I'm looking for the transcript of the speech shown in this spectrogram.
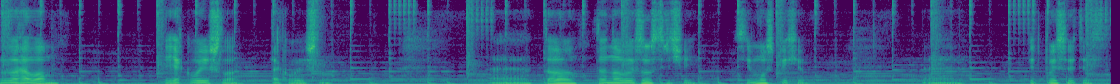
загалом, як вийшло, так вийшло. Е, то до нових зустрічей, всім успіхів. Е, Підписуйтесь.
